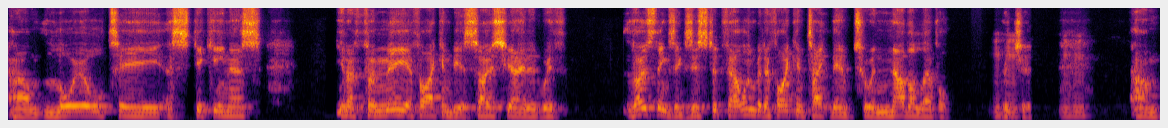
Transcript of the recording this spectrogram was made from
um, loyalty, a stickiness. You know, for me, if I can be associated with those things exist at Fallon, but if I can take them to another level, mm-hmm. Richard, mm-hmm. um,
